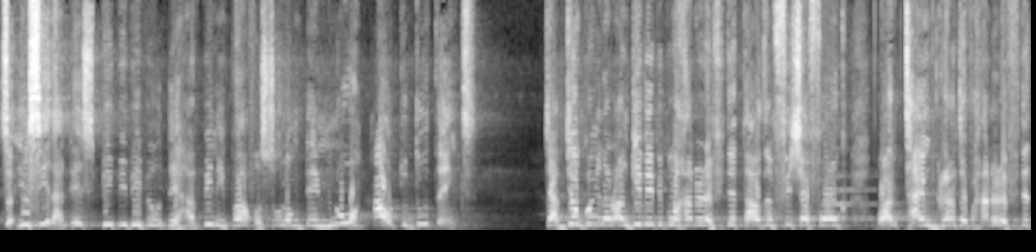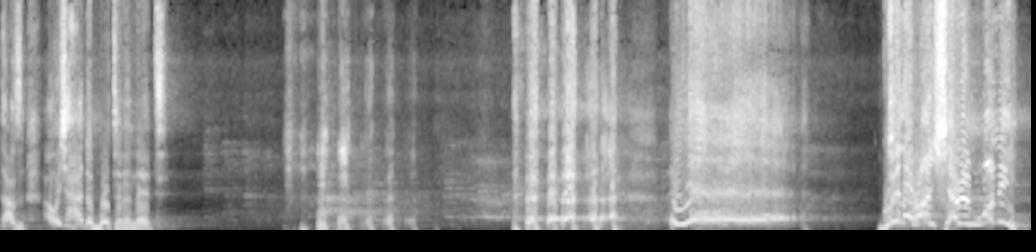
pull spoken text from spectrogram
So you see that these people, people, they have been in power for so long, they know how to do things. Jagdeo going around giving people 150,000 fisher folk, one time grant of 150,000. I wish I had a boat and a net. yeah. Going around sharing money.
